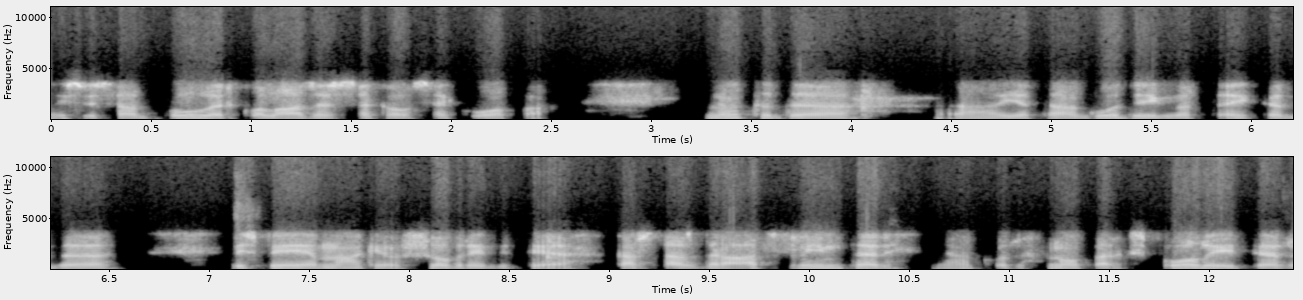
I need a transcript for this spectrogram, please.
visādi pulveri, ko lāzers sakausē kopā. Nu, tad, uh, ja tā godīgi var teikt, tad uh, Vispieejamākie uz šobrīd ir tie karstās drāts printeri, ja, kur nopērk spolīti ar,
